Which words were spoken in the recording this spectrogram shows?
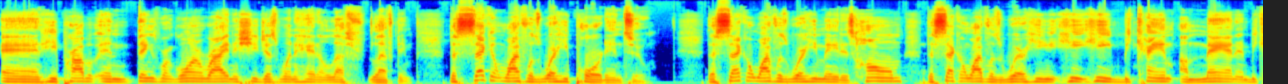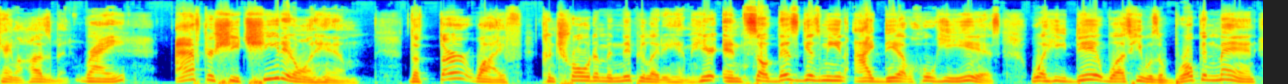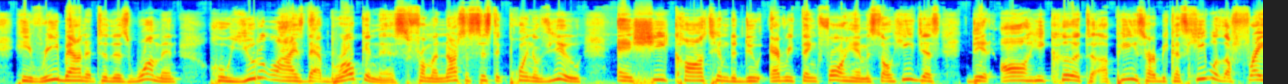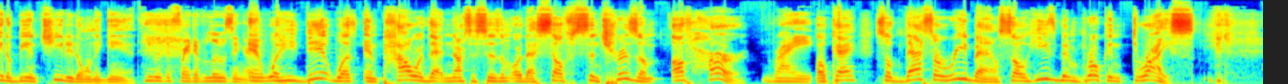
and he probably and things weren't going right and she just went ahead and left left him. The second wife was where he poured into. The second wife was where he made his home. The second wife was where he he he became a man and became a husband. Right. After she cheated on him, the third wife controlled and manipulated him. Here and so this gives me an idea of who he is. What he did was he was a broken man. He rebounded to this woman who utilized that brokenness from a narcissistic point of view and she caused him to do everything for him. And so he just did all he could to appease her because he was afraid of being cheated on again. He was afraid of losing her. and what he did was empower that narcissism or that self-centrism of her. Right. Okay, so that's a rebound. So he's been broken thrice,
